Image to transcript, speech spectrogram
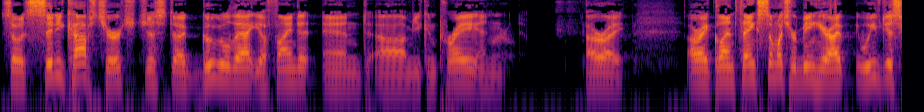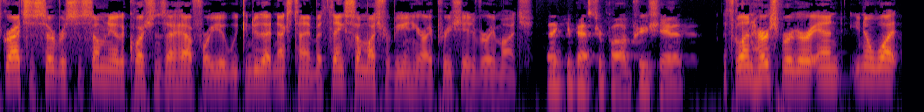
So it's City Cops Church. Just uh, Google that, you'll find it, and um, you can pray. And all right, all right, Glenn. Thanks so much for being here. I, we've just scratched the surface. So, so many other questions I have for you. We can do that next time. But thanks so much for being here. I appreciate it very much. Thank you, Pastor Paul. Appreciate it. It's Glenn Hirschberger, and you know what?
